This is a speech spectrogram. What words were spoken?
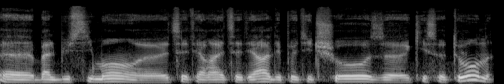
euh, balbutiement, euh, etc., etc., des petites choses euh, qui se tournent.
